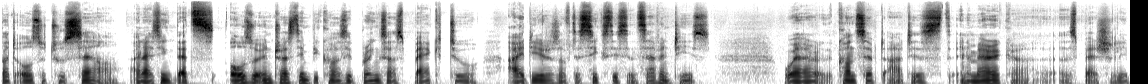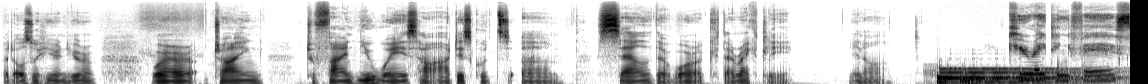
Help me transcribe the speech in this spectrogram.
but also to sell. And I think that's also interesting because it brings us back to ideas of the 60s and 70s, where the concept artists in America, especially, but also here in Europe, were trying to find new ways how artists could um, sell their work directly, you know. Curating fairs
